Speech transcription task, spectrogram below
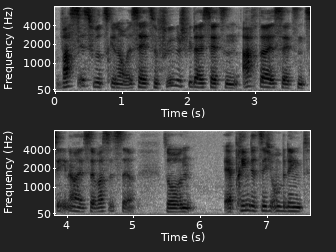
was ist Würz genau? Ist er jetzt ein Flügelspieler? Ist er jetzt ein Achter? Ist er jetzt ein Zehner? Ist er, was ist er? So, und er bringt jetzt nicht unbedingt,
